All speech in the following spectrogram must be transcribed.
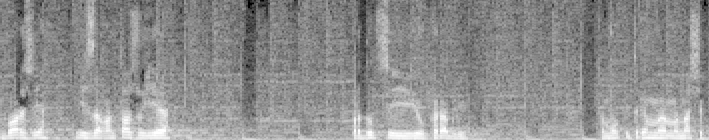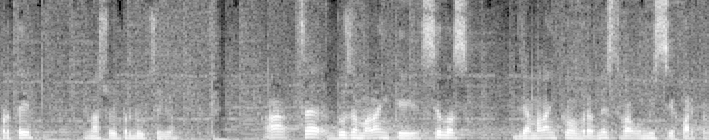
баржі і завантажує продукцією кораблі. Тому підтримуємо наші порти нашою продукцією. А це дуже маленький силос для маленького виробництва у місті Харків.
